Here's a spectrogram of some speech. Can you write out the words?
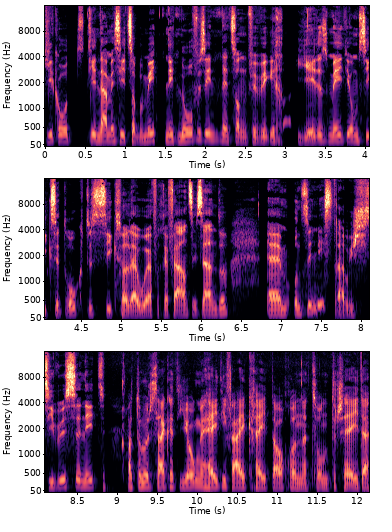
die geht, die nehmen sie jetzt aber mit, nicht nur fürs Internet, sondern für wirklich jedes Medium, sei es ein gedrucktes, sei es halt auch einfach ein Fernsehsender, ähm, und sind misstrauisch. Sie wissen nicht, Also du würdest sagen, die Jungen haben die Fähigkeit, auch können zu unterscheiden,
